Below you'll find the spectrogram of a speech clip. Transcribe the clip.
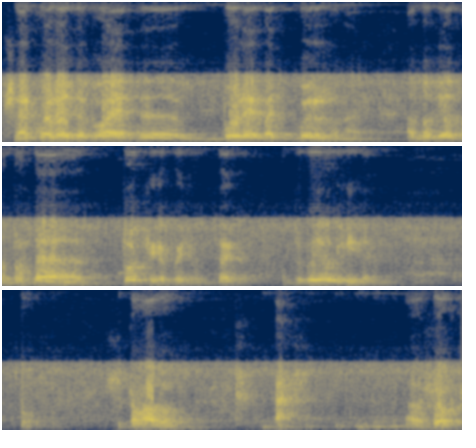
в шаколе это бывает э, более выражено. Одно дело там просто тофи какой-нибудь, так? А другое дело глина. Шоколадом. Хорошо.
